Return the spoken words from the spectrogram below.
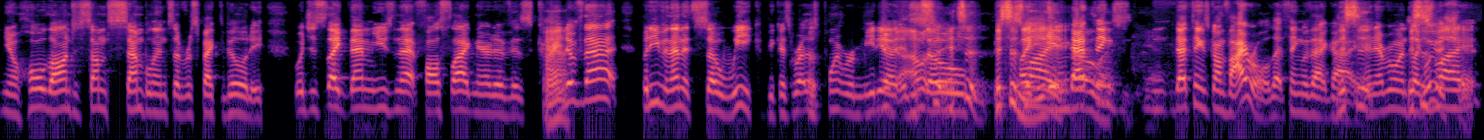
you know, hold on to some semblance of respectability, which is like them using that false flag narrative is kind Yeah. of that, but even then it's so weak because we're at this point where media Dude, is was- so it's a, This is like why it- that thing's yeah. that thing's gone viral, that thing with that guy. This is- and everyone's this like, is look at why this shit.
